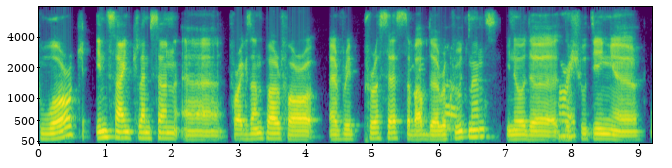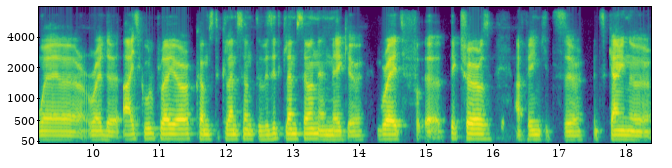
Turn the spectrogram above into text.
to work inside Clemson? Uh, for example, for every process about the recruitment. You know, the, the shooting uh, where where the high school player comes to Clemson to visit Clemson and make uh, great uh, pictures. I think it's uh, it's kind of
